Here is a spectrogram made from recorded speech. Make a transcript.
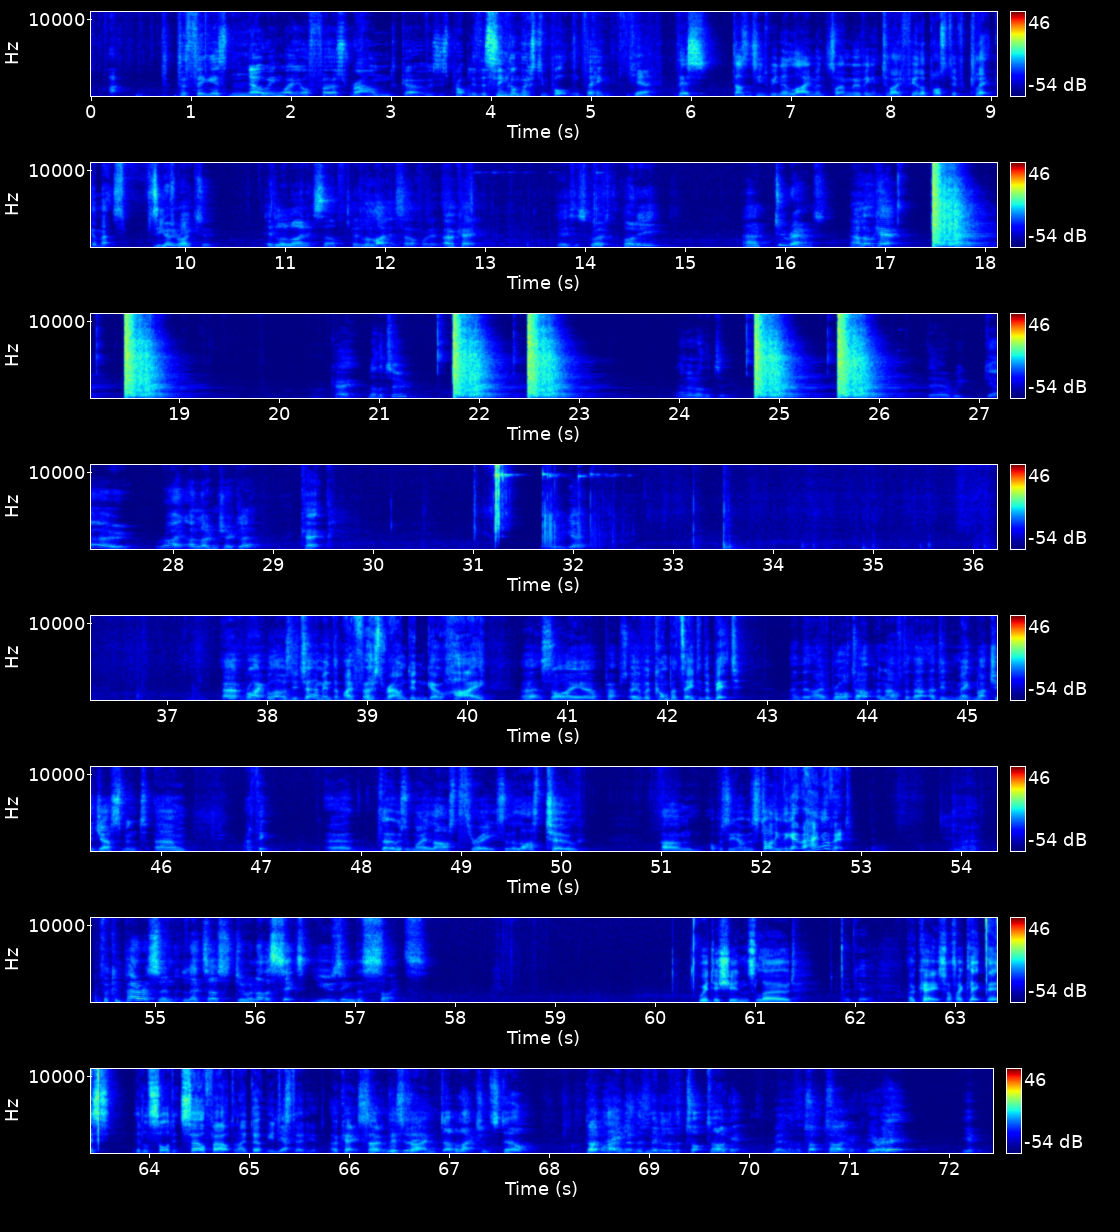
the thing is, knowing where your first round goes is probably the single most important thing. Yeah. This doesn't seem to be in alignment, so I'm moving it until I feel a positive click, and that's seems you don't right. need to. It'll align itself. It'll align itself with it. Okay. Okay, so square to the body, and two rounds. Now look here. Okay. Another two. And another two. There we go. Right, unload and show. Okay. There we go. Uh, right, well I was determined that my first round didn't go high, uh, so I uh, perhaps overcompensated a bit, and then I brought up, and after that I didn't make much adjustment. Um, I think uh, those were my last three. So the last two, um, obviously I was starting to get the hang of it. Yeah. For comparison, let us do another six using the sights. Widdershins load. Okay. Okay, so if I click this, it'll sort itself out and I don't need to steady it. Okay, so, so we'll this time... double action still. Double aim at the still. middle of the top target. Middle of the top target. You ready? Yep.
